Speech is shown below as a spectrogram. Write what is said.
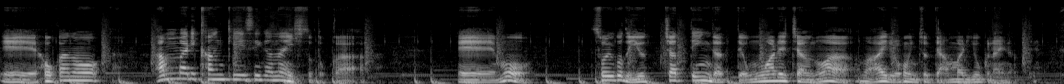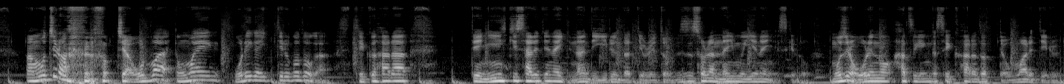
えー、他のあんまり関係性がない人とか、えー、もうそういうこと言っちゃっていいんだって思われちゃうのは、まあ、アイドル本人にとってあんまり良くないなって。まあ、もちろん じゃあお前、お前、俺が言ってることがセクハラって認識されてないって何でいるんだって言われると、別にそれは何も言えないんですけど、もちろん俺の発言がセクハラだって思われてる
